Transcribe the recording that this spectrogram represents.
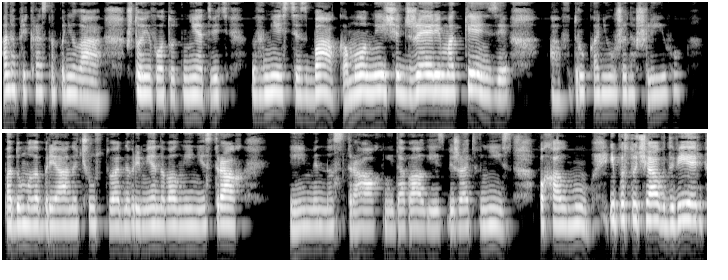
Она прекрасно поняла, что его тут нет, ведь вместе с Баком он ищет Джерри Маккензи. А вдруг они уже нашли его? Подумала Бриана, чувствуя одновременно волнение и страх. Именно страх не давал ей сбежать вниз по холму и, постучав в дверь,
